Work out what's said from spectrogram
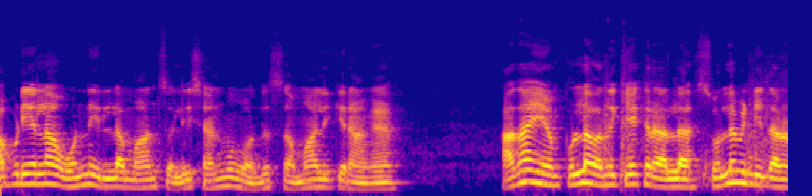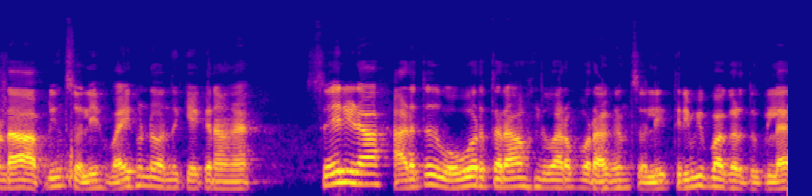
அப்படியெல்லாம் ஒன்றும் இல்லைம்மான்னு சொல்லி சண்முகம் வந்து சமாளிக்கிறாங்க. அதான் என் புள்ள வந்து கேட்குறாள்ல சொல்ல வேண்டியதானடா அப்படின்னு சொல்லி வைகுண்டம் வந்து கேட்குறாங்க சரிடா அடுத்தது ஒவ்வொருத்தராக வந்து வரப்போகிறாங்கன்னு சொல்லி திரும்பி பார்க்குறதுக்குள்ளே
